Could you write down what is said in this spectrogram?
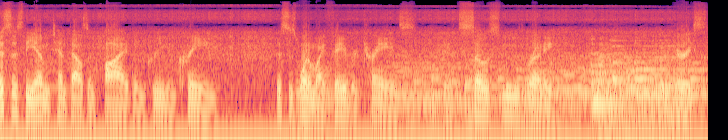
This is the M10005 in Green and Cream. This is one of my favorite trains. It's so smooth running, very sleek.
